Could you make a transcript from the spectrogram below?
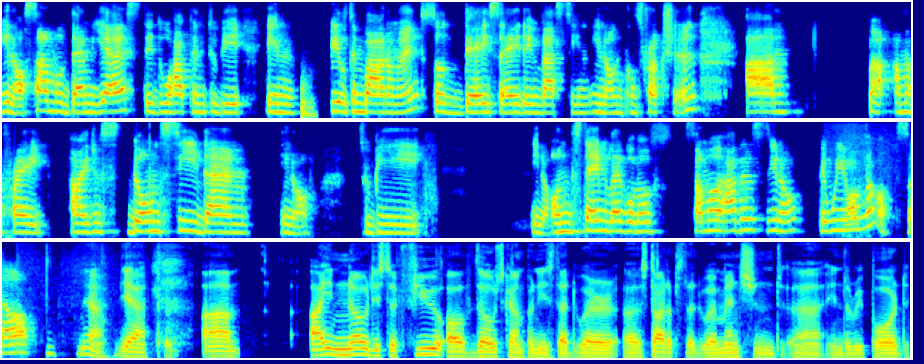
you know, some of them, yes, they do happen to be in built environment. So they say they invest in, you know, in construction. Um, but I'm afraid I just don't see them, you know, to be, you know, on the same level of some of others, you know, that we all know. So yeah, yeah. Um, I noticed a few of those companies that were uh, startups that were mentioned uh, in the report.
